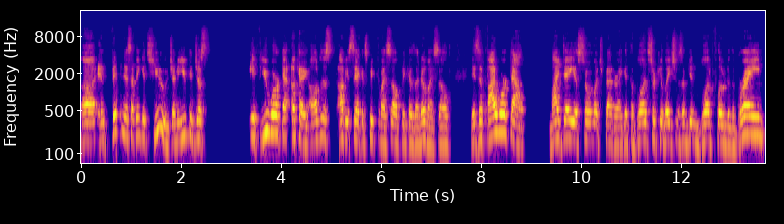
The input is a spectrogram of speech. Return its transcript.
Uh, and fitness, I think it's huge. I mean, you can just if you work out. Okay, I'll just obviously I can speak for myself because I know myself. Is if I work out, my day is so much better. I get the blood circulations. I'm getting blood flow to the brain.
